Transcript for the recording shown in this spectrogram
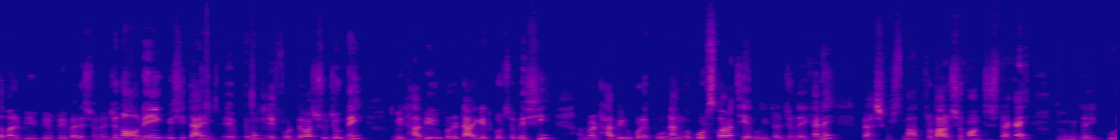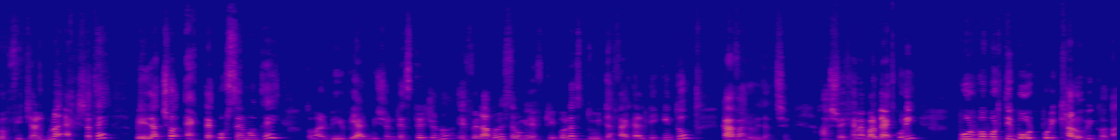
তোমার বিউপির প্রিপারেশনের জন্য অনেক বেশি টাইম এবং এফোর্ট দেওয়ার সুযোগ নেই। তুমি ঢাবির উপরে টার্গেট করছ বেশি। আমরা ঢাবির উপরে পূর্ণাঙ্গ কোর্স করাচ্ছি এবং এটার জন্য এখানে ক্র্যাশ কোর্স মাত্র বারোশো পঞ্চাশ টাকায় তুমি কিন্তু এই পুরো ফিচারগুলো একসাথে পেয়ে যাচ্ছ। একটা কোর্সের মধ্যেই তোমার বিউপি অ্যাডমিশন টেস্টের জন্য এফ এ এস এবং এফ ট্রিপল এস দুইটা ফ্যাকাল্টি কিন্তু কাভার হয়ে যাচ্ছে। আসো এখানে আবার ব্যাক করি। পূর্ববর্তী বোর্ড পরীক্ষার অভিজ্ঞতা।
